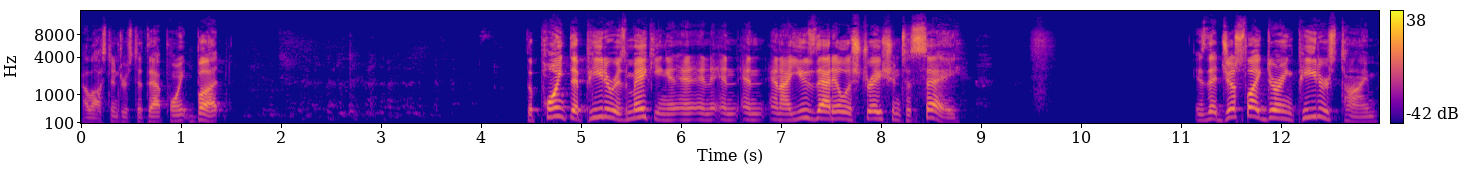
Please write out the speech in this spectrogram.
I lost interest at that point, but the point that Peter is making, and, and, and, and I use that illustration to say, is that just like during Peter's time,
